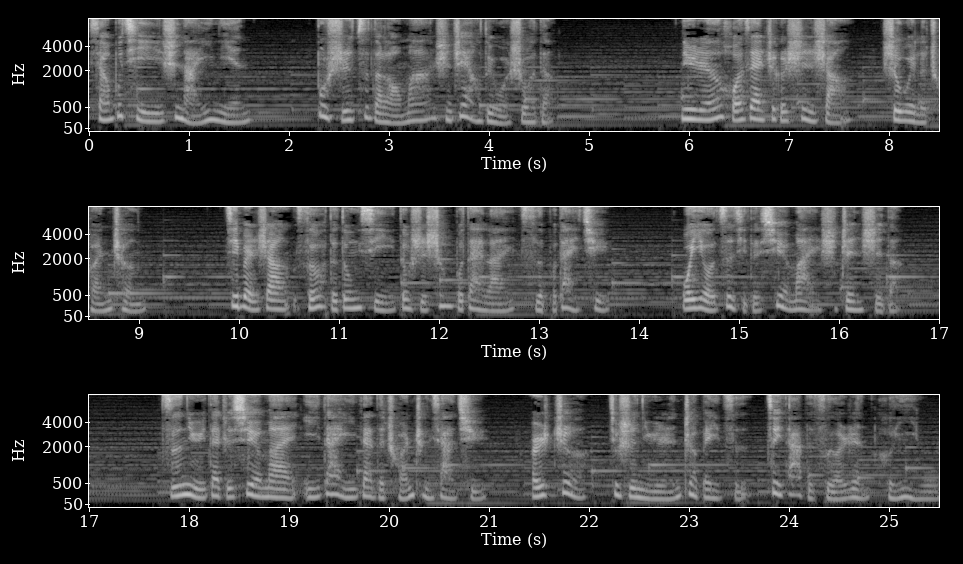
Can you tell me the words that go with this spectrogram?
想不起是哪一年，不识字的老妈是这样对我说的：“女人活在这个世上，是为了传承。”基本上，所有的东西都是生不带来，死不带去，唯有自己的血脉是真实的。子女带着血脉一代一代的传承下去，而这就是女人这辈子最大的责任和义务。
